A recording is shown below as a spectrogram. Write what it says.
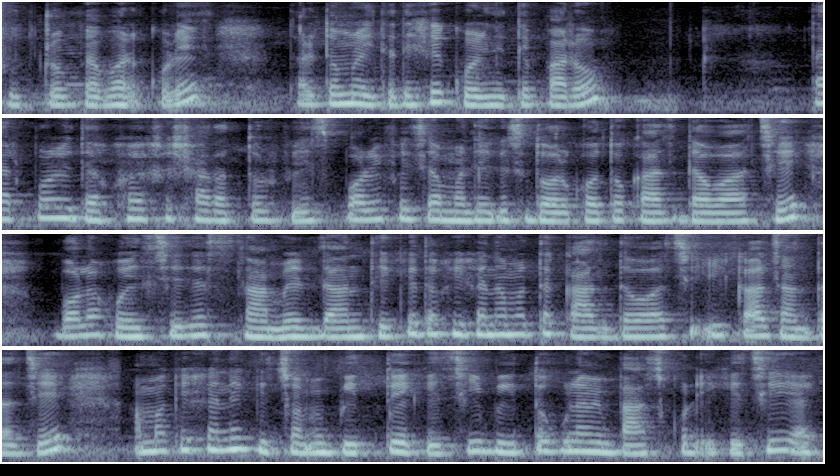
সূত্র ব্যবহার করে। তাহলে তোমরা এটা দেখে করে নিতে পারো। তারপরে দেখো একশো সাতাত্তর পেজ পরে পেজে আমাদের কিছু দলগত কাজ দেওয়া আছে। বলা হয়েছে যে স্নামের দান থেকে দেখো এখানে আমার একটা কাজ দেওয়া আছে। এই কাজ আন্দাজে আমাকে এখানে কিছু আমি বৃত্ত এঁকেছি। বৃত্তগুলো আমি বাস করে এঁকেছি। এক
